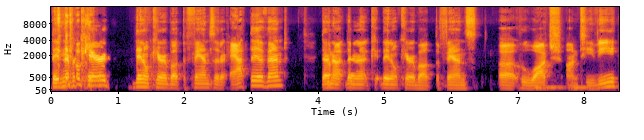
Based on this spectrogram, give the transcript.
They've They never don't care. cared. They don't care about the fans that are at the event. They're not. They're not. They don't care about the fans uh, who watch on TV.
